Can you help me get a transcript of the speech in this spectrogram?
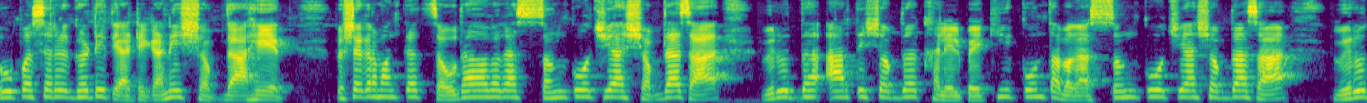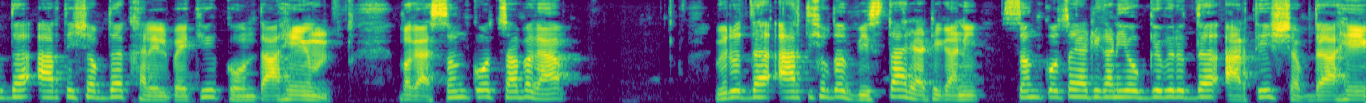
उपसर्ग घटित या ठिकाणी शब्द आहेत. प्रश्न क्रमांक चौदा बघा संकोच या शब्दाचा विरुद्ध आर्थी शब्द खालीलपैकी कोणता? बघा संकोच या शब्दाचा विरुद्ध आर्थी शब्द खालीलपैकी कोणता आहे? बघा संकोचचा बघा विरुद्ध आरती शब्द विस्तार या ठिकाणी संकोच या ठिकाणी योग्य विरुद्ध आरती शब्द आहे.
